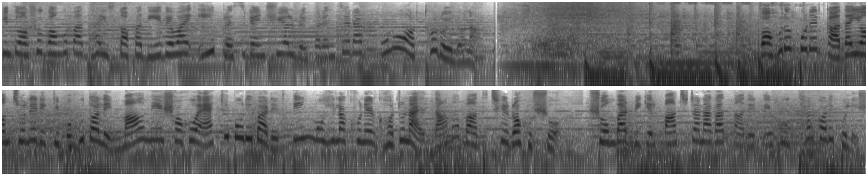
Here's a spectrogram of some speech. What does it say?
কিন্তু অশোক গঙ্গোপাধ্যায় ইস্তফা দিয়ে দেওয়ায় এই প্রেসিডেন্সিয়াল রেফারেন্সের আর কোনো অর্থ রইল না। বহরমপুরের কাদাই অঞ্চলের একটি বহুতলে মা মেয়ে সহ একই পরিবারের তিন মহিলা খুনের ঘটনায় দানা বাঁধছে রহস্য। সোমবার বিকেল পাঁচটা নাগাদ তাঁদের দেহ উদ্ধার করে পুলিশ।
